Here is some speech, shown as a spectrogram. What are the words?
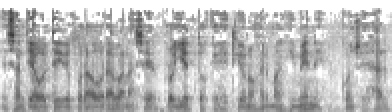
en Santiago del Teide por ahora van a ser proyectos que gestionó Germán Jiménez, concejal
